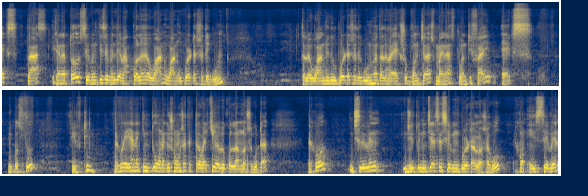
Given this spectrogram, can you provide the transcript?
X plus এখানে তো সেভেনকে সেভেন দিয়ে ভাগ করলে হয় ওয়ান ওয়ান উপরেটার সাথে গুণ। তাহলে ওয়ান যদি উপরেটার সাথে গুণ হয়, তাহলে হয় একশো পঞ্চাশ minus twenty five X equals to fifteen দেখো, এখানে কিন্তু অনেকে সমস্যা থাকতে পারে, কীভাবে করলাম লসাগুটা? দেখো সেভেন যেহেতু নিচে আছে সেভেন পুরোটা লসাগু। এখন এই সেভেন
